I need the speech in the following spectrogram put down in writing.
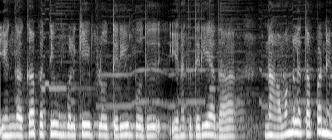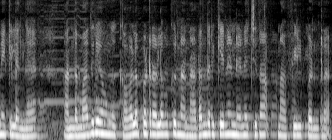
எங்கள் அக்கா பற்றி உங்களுக்கே இவ்வளோ தெரியும் போது எனக்கு தெரியாதா? நான் அவங்கள தப்பாக நினைக்கலங்க. அந்த மாதிரி அவங்க கவலைப்படுற அளவுக்கு நான் நடந்திருக்கேன்னு நினச்சி தான் நான் ஃபீல் பண்ணுறேன்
